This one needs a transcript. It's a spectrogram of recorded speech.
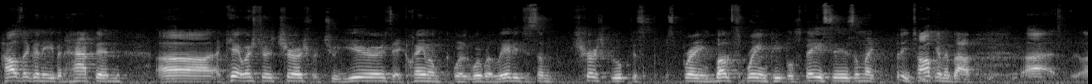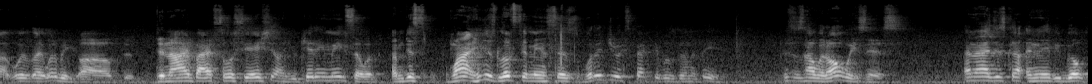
How's that going to even happen? Uh, I can't register a church for two years. They claim I'm, we're, we're, related to some church group that's spraying, bug spraying people's faces. I'm like, what are you talking about? Uh, uh, what, what are we, uh, denied by association? Are you kidding me? So I'm just, why? He just looks at me and says, what did you expect it was going to be? This is how it always is. And I just, and maybe built,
